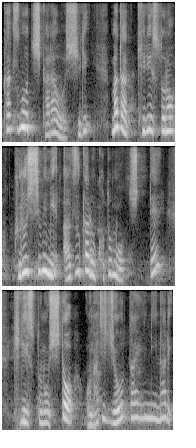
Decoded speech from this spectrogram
活の力を知りまたキリストの苦しみに預かることも知ってキリストの死と同じ状態になり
